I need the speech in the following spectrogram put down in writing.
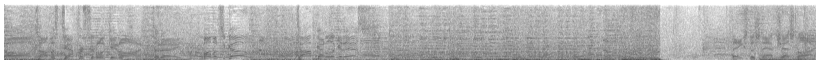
Oh, Thomas Jefferson looking on today. Moments ago. Tom, got a look at this. Takes the snap chest high.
